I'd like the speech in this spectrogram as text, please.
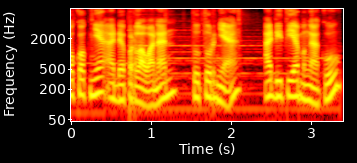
pokoknya ada perlawanan, tuturnya, Aditya mengaku,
